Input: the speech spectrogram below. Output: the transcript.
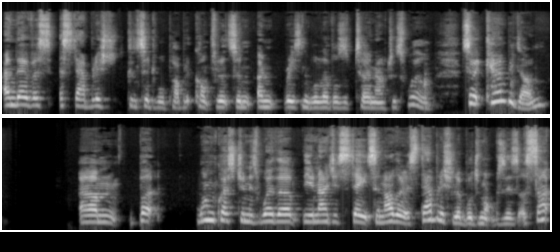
and they've established considerable public confidence and, and, reasonable levels of turnout as well. So it can be done. Um, but one question is whether the United States and other established liberal democracies are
